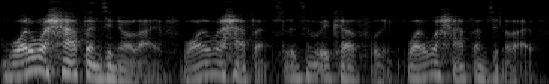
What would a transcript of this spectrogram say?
whatever happens in your life, whatever happens, listen very carefully. Whatever happens in your life,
